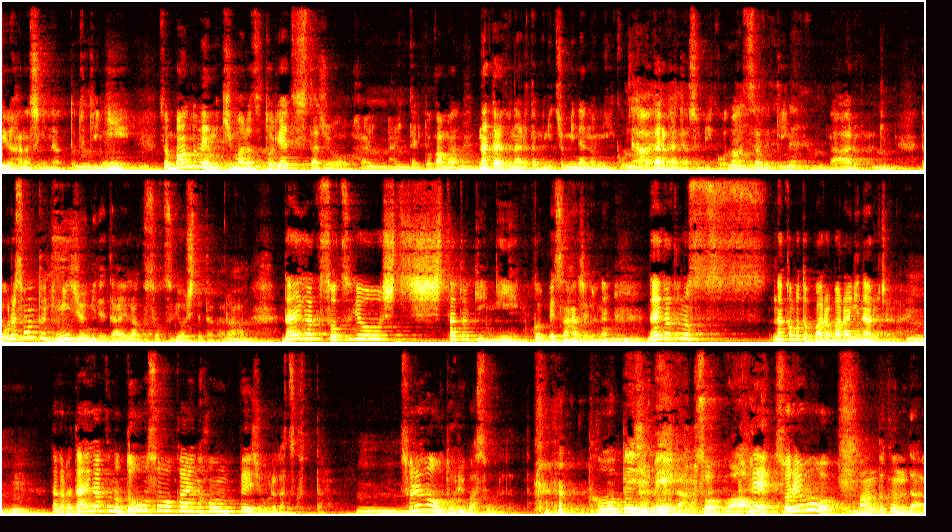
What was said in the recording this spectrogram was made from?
いう話になった時に、そのバンド名も決まらずとりあえずスタジオ入ったりとか、まあ、仲良くなるために一応みんな飲みに行こうとか、はい誰かに遊び行こうって言ってた時があるわけ、うんで俺その時22で大学卒業してたから、うん。大学卒業した時にこれ別の話だけどね、大学の仲間とバラバラになるじゃない、だから大学の同窓会のホームページを俺が作ったの、うん。それが踊り場ソウルだった。ホームページ名が。そう。でそれをバンド組んだ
